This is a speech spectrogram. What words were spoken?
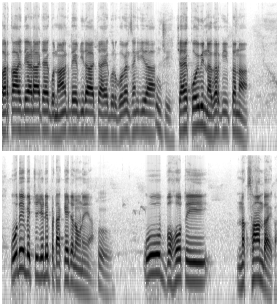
ਪ੍ਰਕਾਸ਼ ਦਿਹਾੜਾ ਚਾਹੇ ਗੁਰੂ ਨਾਨਕ ਦੇਵ ਜੀ ਦਾ ਚਾਹੇ ਗੁਰੂ ਗੋਬਿੰਦ ਸਿੰਘ ਜੀ ਦਾ ਜੀ। ਚਾਹੇ ਕੋਈ ਵੀ ਨਗਰ ਕੀਰਤਨ ਆ ਉਹਦੇ ਵਿੱਚ ਜਿਹੜੇ ਪਟਾਕੇ ਚਲਾਉਣੇ ਆ ਹੂੰ। ਉਹ ਬਹੁਤ ਹੀ ਨੁਕਸਾਨਦਾਇਕ ਆ।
